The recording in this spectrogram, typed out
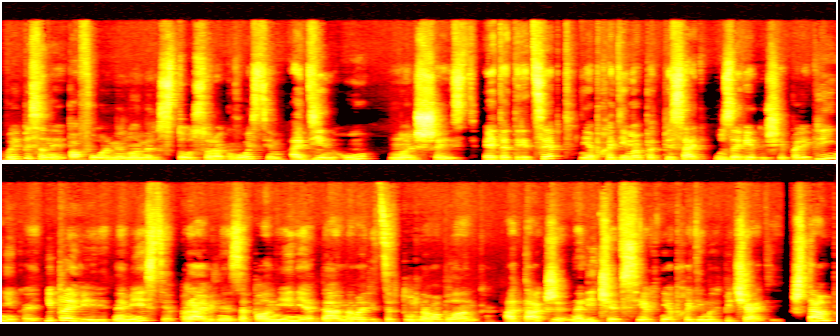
выписанный по форме номер 148 1У 06. Этот рецепт необходимо подписать у заведующей поликлиникой и проверить на месте правильность заполнения данного рецептурного бланка, а также наличие всех необходимых печатей, штамп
